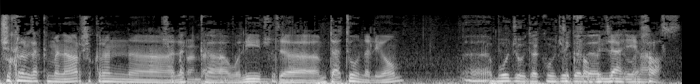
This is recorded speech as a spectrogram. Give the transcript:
شكرا لك منار شكرا, آه، شكراً لك لك. آه، وليد. آه، امتعتونا اليوم. بوجودك وجود بالله. خلاص.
